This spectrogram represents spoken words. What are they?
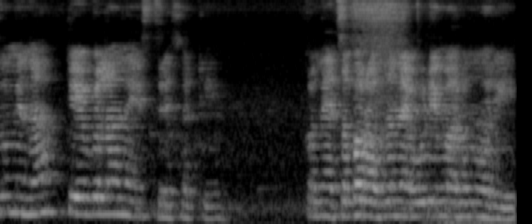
तुम्ही ना टेबल नाही इस्त्रीसाठी. पण याचा भरोसा नाही उडी मारून वरी.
